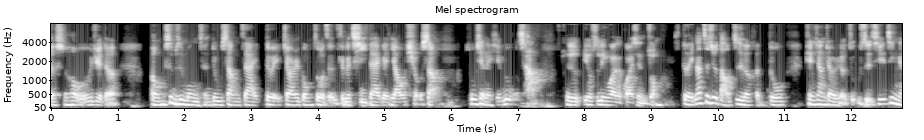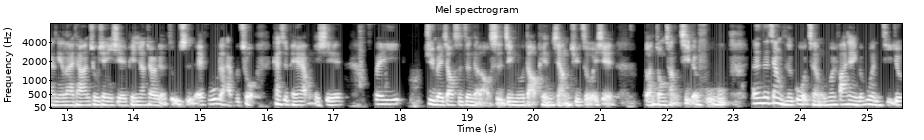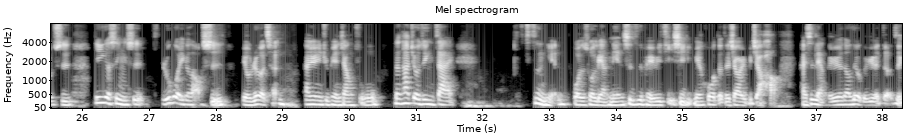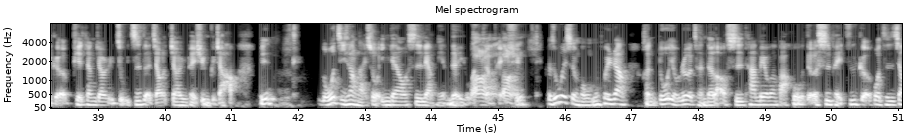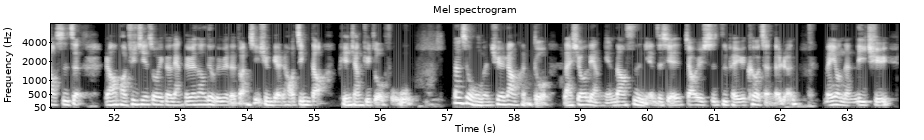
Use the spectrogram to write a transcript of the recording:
的时候，我会觉得，呃，我们是不是某种程度上在对教育工作者这个期待跟要求上出现了一些落差？就是又是另外一个怪现状。对，那这就导致了很多偏向教育的组织。其实近两年来，台湾出现一些偏向教育的组织，哎，服务的还不错，开始培养一些非具备教师证的老师进入到偏向去做一些短中长期的服务。但是在这样子的过程，我会发现一个问题，就是第一个事情是，如果一个老师有热忱，他愿意去偏向服务，那他究竟在四年或者说两年师资培育体系里面获得的教育比较好，还是两个月到六个月的这个偏向教育组织的教教育培训比较好？因逻辑上来说，应该要是两年的一个完整培训。可是为什么我们会让很多有热忱的老师，他没有办法获得师培资格或者是教师证，然后跑去接受一个两个月到六个月的短期训练，然后进到偏向去做服务？但是我们却让很多来修两年到四年这些教育师资培育课程的人，没有能力去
